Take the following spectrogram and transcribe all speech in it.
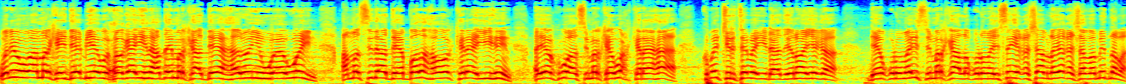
Weliba waa markay dee biyo waxoogaa yihiin hadday markaa dee harooyin waaweyn ama sidaa dee badaha oo kale ay yihiin ayaa kuwaasi markaa wax karaaha ah kuma jirta bay yidhaahdeenoo ayaga dee qudhumaysi markaa la qudhumaysa iyo laga qashaafa midnaba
